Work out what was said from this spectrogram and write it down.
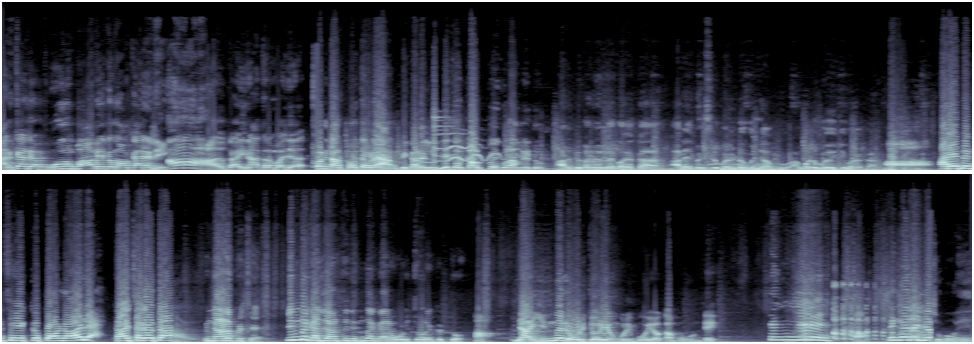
അനക്ക് എന്റെ പൂതും പാവിയൊക്കെ നോക്കാനല്ലേ? ആ. അതൊക്കെ അതിനകത്രം വലിയ കടപ്പുറത്ത് ഇവിടെ അറബിക്കടലിൽ. എന്റെ ചെറുക്ക് അവിടെ പോയിക്കോളൂ അറിഞ്ഞിട്ടു അറബിക്കടലിലെ കൊയക്ക അറേബ്യൻസിൽ പോയിട്ടോ കുഞ്ഞാപ്പു? അങ്ങോട്ട് പോയി കൊയക്ക ആ. അറേബ്യൻ സീക്ക് പോണോരാ കാഴ്ചകൾക്കാ കുഞ്ഞാറപ്പിച്ചേ ഇന്ന് കല്യാണത്തിന് ഇന്നെങ്ങാനും ഓഡിറ്റോറിയം കിട്ടുമോ ആ. ഞാൻ ഇന്നൊരു ഓഡിറ്റോറിയം കൂടി പോയി നോക്കാൻ പോകുന്നുണ്ട് പോയേ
